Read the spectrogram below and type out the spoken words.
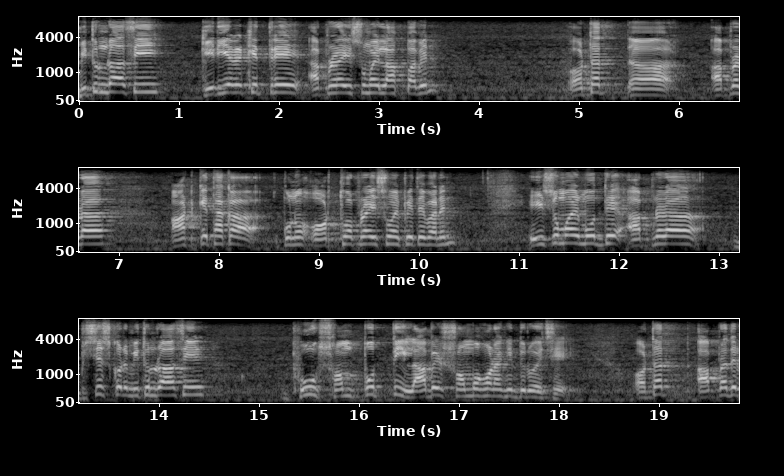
মিথুন রাশি কেরিয়ারের ক্ষেত্রে আপনারা এই সময় লাভ পাবেন। অর্থাৎ আপনারা আটকে থাকা কোনো অর্থ আপনারা এই সময় পেতে পারেন। এই সময়ের মধ্যে আপনারা, বিশেষ করে মিথুন রাশি, ভূ সম্পত্তি লাভের সম্ভাবনা কিন্তু রয়েছে। অর্থাৎ, আপনাদের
